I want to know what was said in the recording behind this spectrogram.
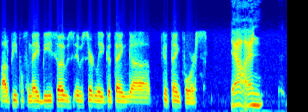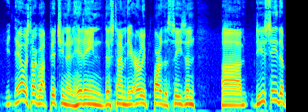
lot of people some AB, so it was it was certainly a good thing uh, good thing for us. Yeah, and they always talk about pitching and hitting this time of the early part of the season. Um, do you see the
